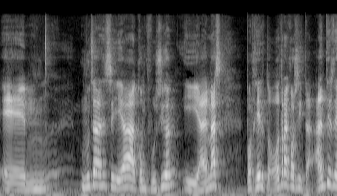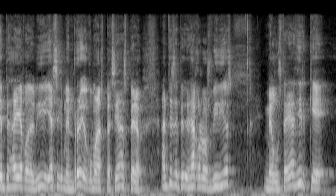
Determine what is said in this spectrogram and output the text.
eh, muchas veces se lleva a confusión y además por cierto, otra cosita, antes de empezar ya con el vídeo, ya sé que me enrollo como las persianas, pero antes de empezar con los vídeos, me gustaría decir que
